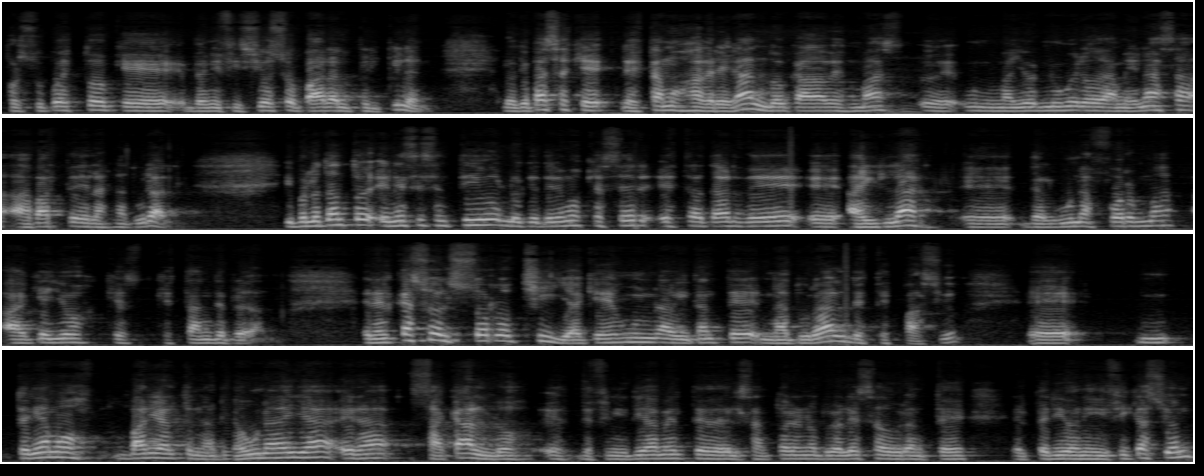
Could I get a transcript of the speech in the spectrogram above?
por supuesto, que beneficioso para el pilpilén. Lo que pasa es que le estamos agregando cada vez más un mayor número de amenazas aparte de las naturales. Y por lo tanto, en ese sentido, lo que tenemos que hacer es tratar de aislar de alguna forma a aquellos que, que están depredando. En el caso del zorro chilla, que es un habitante natural de este espacio, teníamos varias alternativas. Una de ellas era sacarlos eh, definitivamente del santuario de naturaleza durante el periodo de nidificación,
